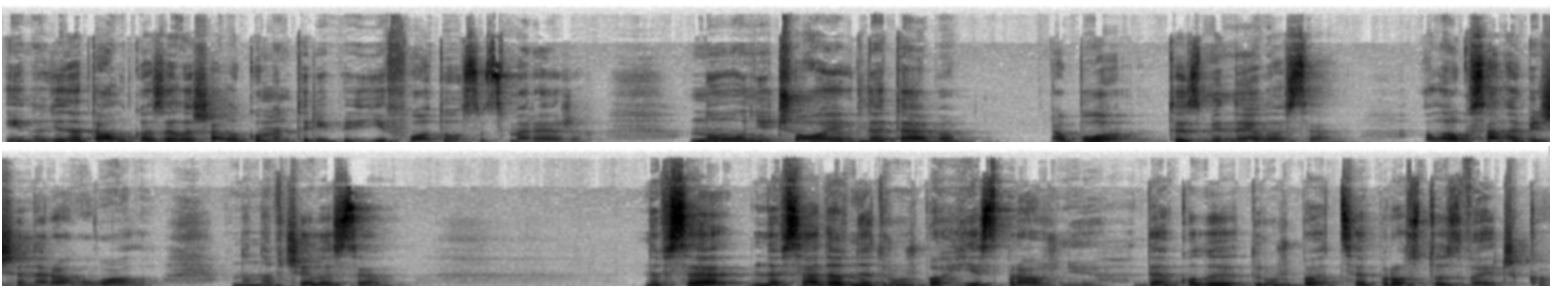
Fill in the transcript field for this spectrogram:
Іноді Наталка залишала коментарі під її фото у соцмережах. Ну, нічого, як для тебе. Або ти змінилася? Але Оксана більше не реагувала. Вона навчилася. Не все, не вся давня дружба є справжньою. Деколи дружба це просто звичка,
